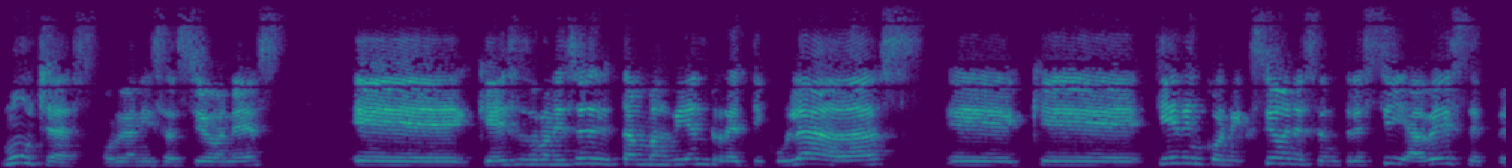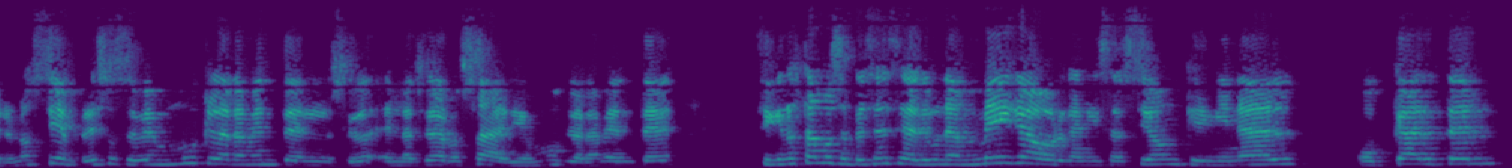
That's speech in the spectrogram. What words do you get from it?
muchas organizaciones eh, que esas organizaciones están más bien reticuladas, eh, que tienen conexiones entre sí a veces, pero no siempre. Eso se ve muy claramente en la ciudad, en la ciudad de Rosario, muy claramente. Así que no estamos en presencia de una mega organización criminal o cártel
